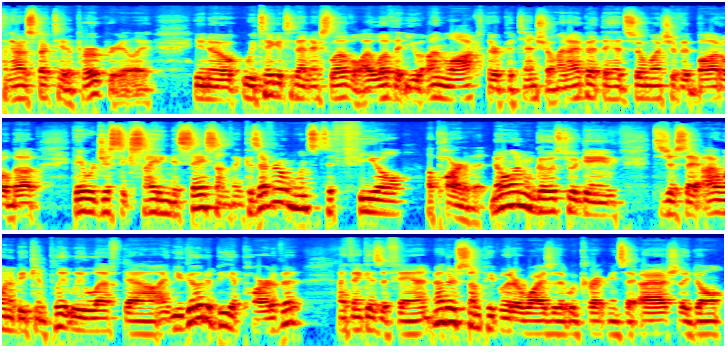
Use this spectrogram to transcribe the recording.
and how to spectate appropriately, you know, we take it to that next level. I love that you unlocked their potential. And I bet they had so much of it bottled up. They were just exciting to say something because everyone wants to feel a part of it. No one goes to a game to just say, I want to be completely left out. You go to be a part of it I think as a fan. Now, there's some people that are wiser that would correct me and say, I actually don't.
